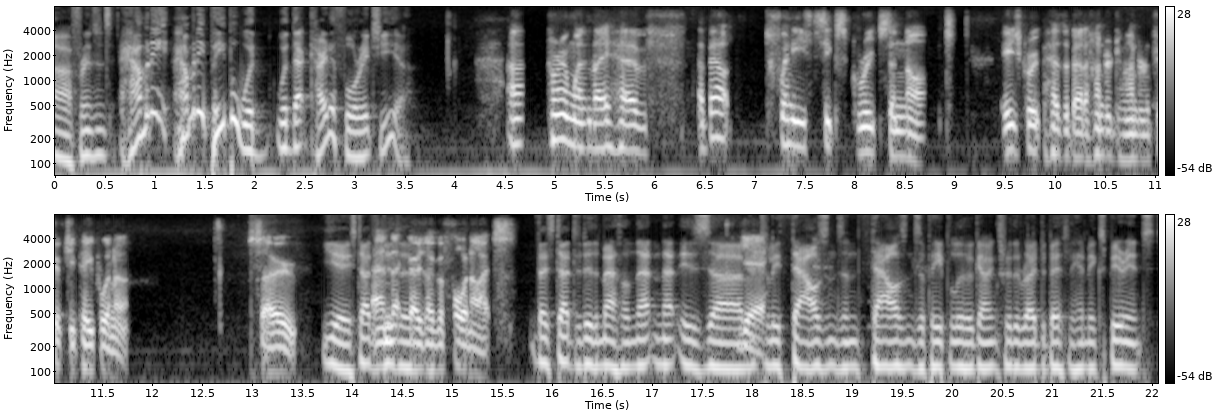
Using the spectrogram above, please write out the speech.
uh, for instance. How many how many people would, would that cater for each year? Uh, Victorian one, they have about 26 groups a night. Each group has about 100 to 150 people in it. So, Yeah, you start to and that the, goes over four nights. they start to do the math on that, and that is uh, Yeah. literally thousands and thousands of people who are going through the Road to Bethlehem experience.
